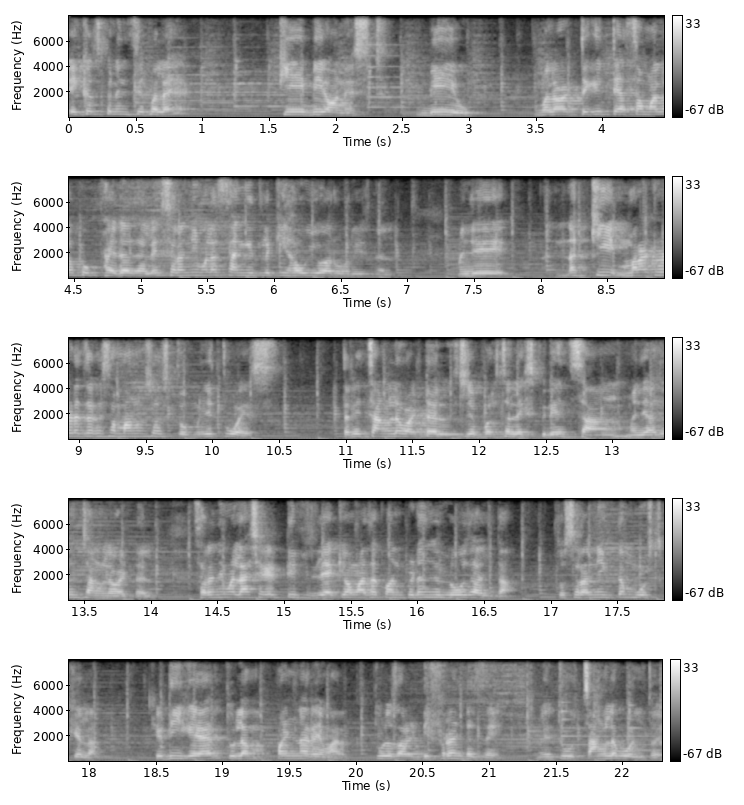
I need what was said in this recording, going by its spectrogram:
एकच प्रिन्सिपल आहे की बी ऑनेस्ट बी यू मला वाटतं की त्याचा मला खूप फायदा झाला आहे सरांनी मला सांगितलं की हाऊ यू आर ओरिजिनल म्हणजे नक्की मराठवाड्याचा कसा माणूस असतो म्हणजे तू आहेस. तर हे चांगलं वाटेल तुझे पर्सनल एक्सपिरियन्स सांग म्हणजे अजून चांगलं वाटेल. सरांनी मला अशा काही टिप्स दिल्या किंवा माझा कॉन्फिडन्स लो झाला तो सरांनी एकदम बूस्ट केला. की ठीक आहे यार तुला पडणार आहे मार्क तुला जरा डिफरंटच आहे. म्हणजे तू चांगलं बोलतोय.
